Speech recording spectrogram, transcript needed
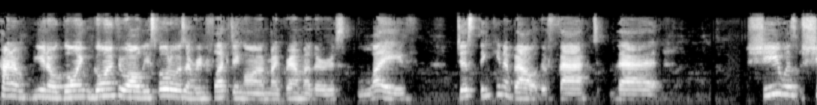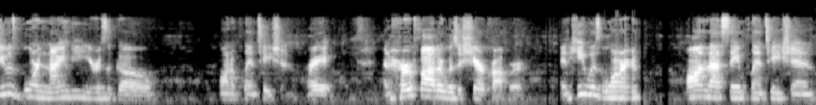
kind of, you know, going going through all these photos and reflecting on my grandmother's life, just thinking about the fact that she was she was born 90 years ago on a plantation, right? And her father was a sharecropper. And he was born on that same plantation,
